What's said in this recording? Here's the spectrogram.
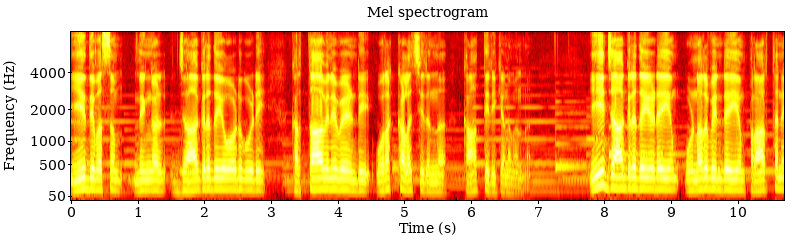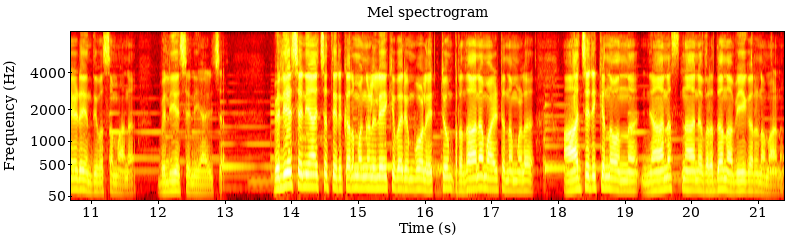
ഈ ദിവസം നിങ്ങൾ ജാഗ്രതയോടുകൂടി കർത്താവിന് വേണ്ടി ഉറക്കളച്ചിരുന്ന് കാത്തിരിക്കണമെന്ന്. ഈ ജാഗ്രതയുടെയും ഉണർവിന്റെയും പ്രാർത്ഥനയുടെയും ദിവസമാണ് വലിയ ശനിയാഴ്ച. വലിയ ശനിയാഴ്ച തിരുക്കർമ്മങ്ങളിലേക്ക് വരുമ്പോൾ ഏറ്റവും പ്രധാനമായിട്ട് നമ്മൾ ആചരിക്കുന്ന ഒന്ന് ജ്ഞാനസ്നാന വ്രത നവീകരണമാണ്.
